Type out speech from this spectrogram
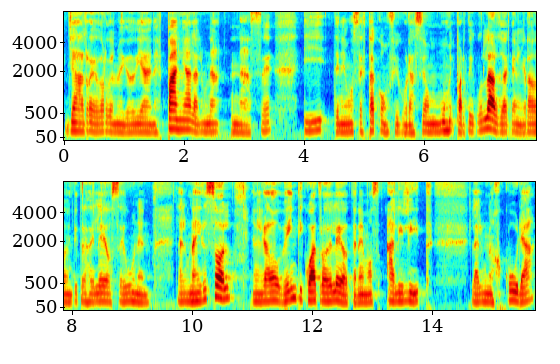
ya alrededor del mediodía en España, la luna nace y tenemos esta configuración muy particular, ya que en el grado 23 de Leo se unen la luna y el sol, en el grado 24 de Leo tenemos a Lilith, la luna oscura,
